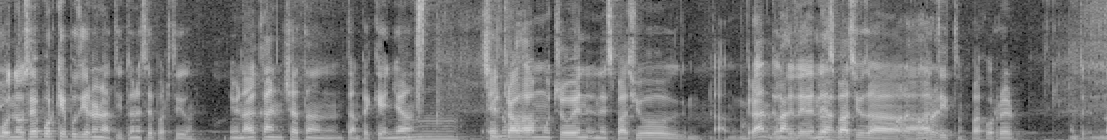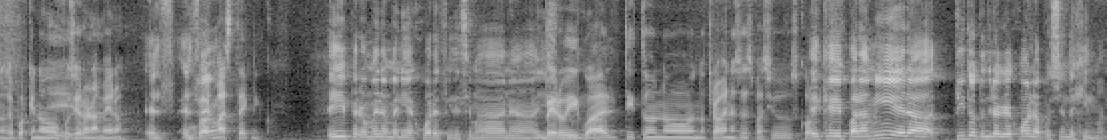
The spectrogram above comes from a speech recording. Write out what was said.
O no sé por qué pusieron a Tito en este partido. En una cancha tan, tan pequeña, sí, él trabaja mucho en, en espacios ah, grandes, donde Grande, le den grande, espacios para a. Tito para correr. Entonces, no sé por qué no Sí, pusieron a Mero. El, el feo, más técnico. Y pero Meran venía a jugar el fin de semana. Pero un- igual Tito no, no trabaja en esos espacios cortos. Es que para mí era Tito tendría que jugar en la posición de Hitman,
